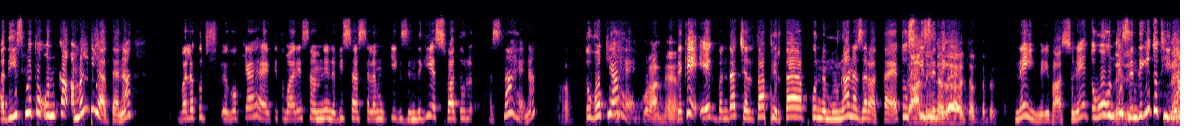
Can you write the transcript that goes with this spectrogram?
حدیث میں تو ان کا عمل بھی آتا ہے نا۔ بلکت وہ کیا ہے کہ تمہارے سامنے نبی صلی اللہ علیہ وسلم کی ایک زندگی اسوات الحسنہ ہے نا۔ ہاں۔ تو وہ کیا ہے؟ قرآن میں ہے۔ دیکھیں ایک بندہ چلتا پھرتا ہے آپ کو نمونہ نظر آتا ہے تو اس کی زندگی نہیں میری بات سنیں تو وہ ان کی زندگی تو تھی نا۔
